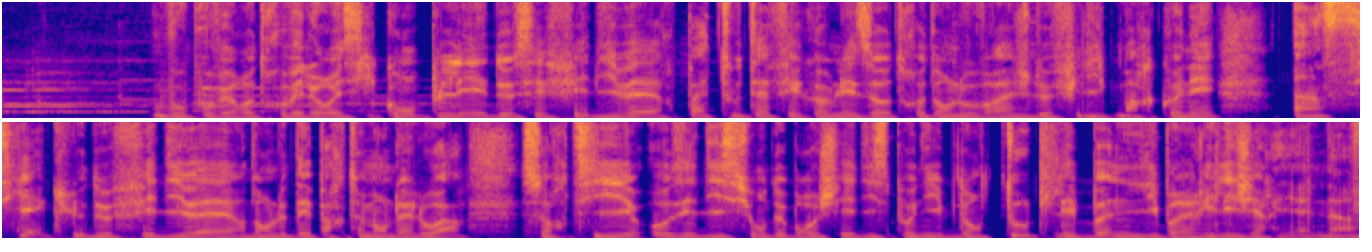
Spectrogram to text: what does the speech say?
Vous pouvez retrouver le récit complet de ces faits divers, pas tout à fait comme les autres, dans l'ouvrage de Philippe Marconnet, Un siècle de faits divers dans le département de la Loire, sorti aux éditions de Brochet, disponible dans toutes les bonnes librairies ligériennes.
